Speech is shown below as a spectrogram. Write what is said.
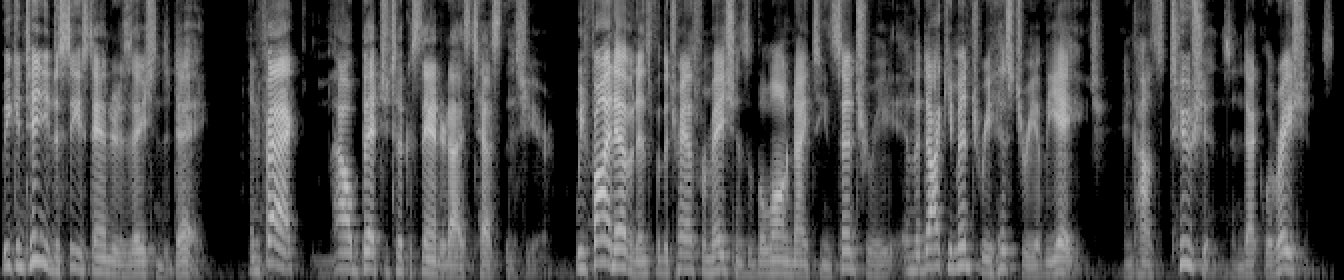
We continue to see standardization today. In fact, I'll bet you took a standardized test this year. We find evidence for the transformations of the long 19th century in the documentary history of the age, in constitutions and declarations,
